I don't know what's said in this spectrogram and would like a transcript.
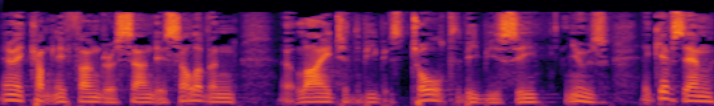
Anyway, company founder Sandy Sullivan uh, lied to the BBC, told to the BBC News. It gives them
